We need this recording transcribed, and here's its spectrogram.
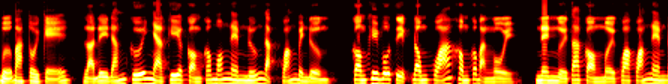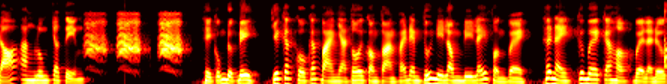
Bữa ba tôi kể là đi đám cưới nhà kia còn có món nem nướng đặt quán bên đường, còn khi vô tiệc đông quá không có bàn ngồi, nên người ta còn mời qua quán nem đó ăn luôn cho tiện. Thì cũng được đi, chứ các cô các bà nhà tôi còn toàn phải đem túi ni lông đi lấy phần về. Thế này, cứ bê cả hộp về là được.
